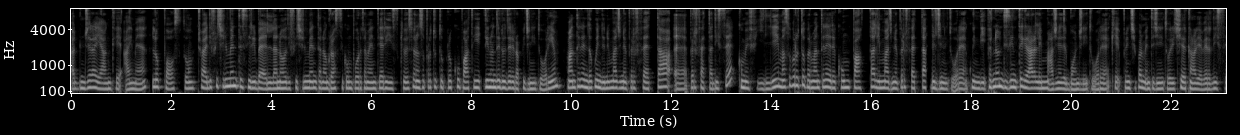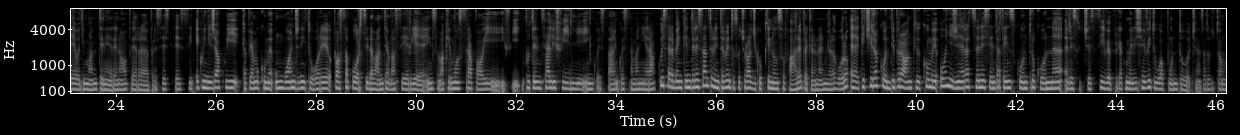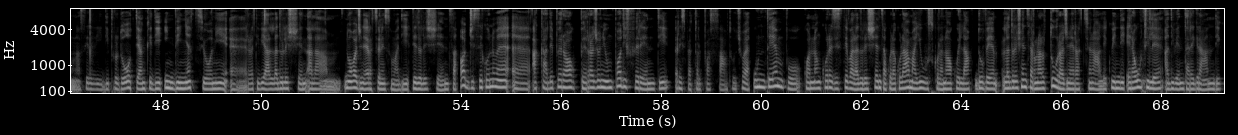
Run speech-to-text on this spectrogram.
aggiungerei anche, ahimè, l'opposto, cioè difficilmente si ribellano, difficilmente hanno grossi comportamenti a rischio e sono soprattutto preoccupati di non deludere i propri genitori, mantenendo quindi un'immagine perfetta, eh, perfetta di sé come figli, ma soprattutto per mantenere compatta l'immagine perfetta del genitore, quindi per non disintegrare l'immagine del buon genitore, che principalmente i genitori cercano di avere di sé o di mantenere no? per, per se stessi. E quindi già qui capiamo come un buon genitore possa porsi davanti a una serie serie, insomma, che mostra poi i, i potenziali figli in questa, in questa, maniera. Qui sarebbe anche interessante un intervento sociologico che non so fare perché non è il mio lavoro, eh, che ci racconti però anche come ogni generazione sia entrata in scontro con le successive, perché come dicevi tu, appunto, ce n'è stata tutta una serie di, di prodotti, anche di indignazioni eh, relativi all'adolescenza, alla um, nuova generazione, insomma, di, di, adolescenza. Oggi, secondo me, eh, accade però per ragioni un po' differenti rispetto al passato, cioè un tempo, quando ancora esisteva l'adolescenza, quella con la maiuscola, no? quella dove l'adolescenza era una rottura generazionale, quindi era utile a diventare grandi.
